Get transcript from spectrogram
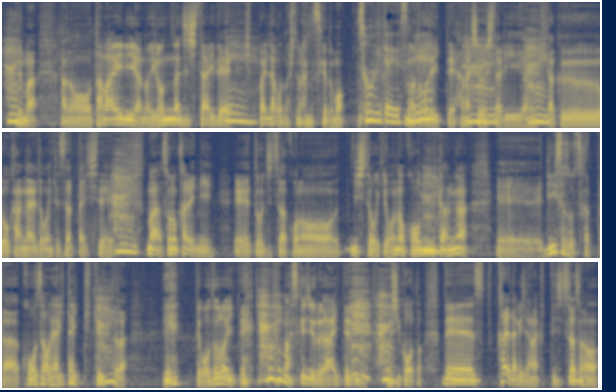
はい、でまああの多摩エリアのいろんな自治体で引っ張りだこの人なんですけども、えー、そうみたいですね。ところで行って話をしたり、あの企画を考えるところに手伝ったりして、まあその彼にえーと、実はこの西東京の公民館が、はい、えー、リーサスを使った講座をやりたいって言って言ったら、はいえって驚いて、はい、まあスケジュールが空いてるもし行こうと。で、うん、彼だけじゃなくて実はその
